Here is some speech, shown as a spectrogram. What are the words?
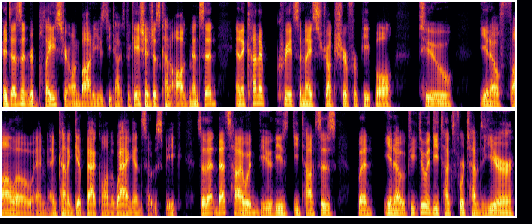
It doesn't replace your own body's detoxification, it just kind of augments it. And it kind of creates a nice structure for people to, you know, follow and and kind of get back on the wagon, so to speak. So that that's how I would view these detoxes. But you know, if you do a detox four times a year,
